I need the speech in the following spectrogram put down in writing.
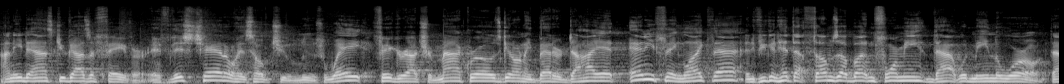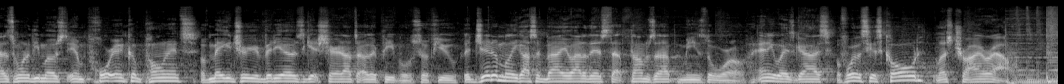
I need to ask you guys a favor. If this channel has helped you lose weight, figure out your macros, get on a better diet, anything like that. And if you can hit that thumbs up button for me, that would mean the world. That is one of the most important components of making sure your videos get shared out to other people. So if you legitimately got some value out of this, that thumbs up means the world. Anyways, guys, before this gets cold, let's try her out.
